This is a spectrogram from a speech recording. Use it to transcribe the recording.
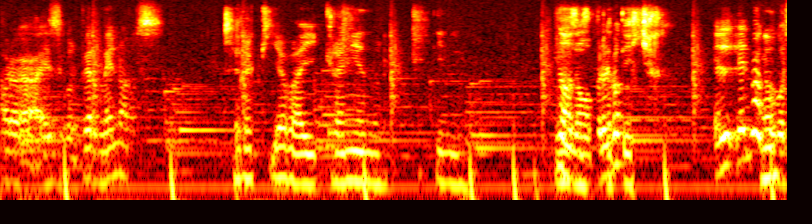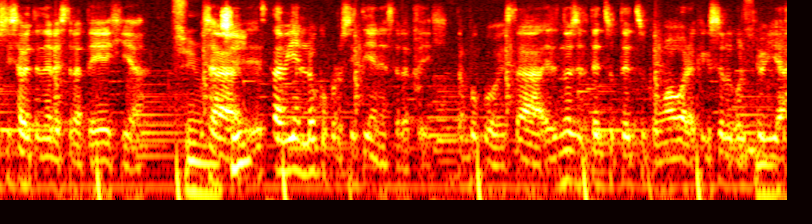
ahora es golpear menos. ¿Será que ya va ahí craneando? Tiene No, no, pero el estrategia. El, el Bakugo No. sí sabe tener estrategia. Sí, O sea, Sí. está bien loco, pero sí tiene estrategia. Tampoco está, es- no es el Tetsu Tetsu como ahora, que se lo golpeó ya.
